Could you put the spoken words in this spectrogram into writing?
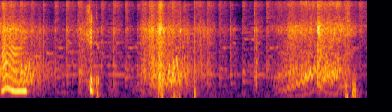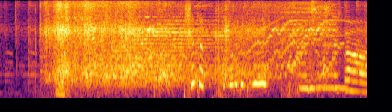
Hi. Shitte. Okay. Ich wurde gekillt. Die ist unsichtbar.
